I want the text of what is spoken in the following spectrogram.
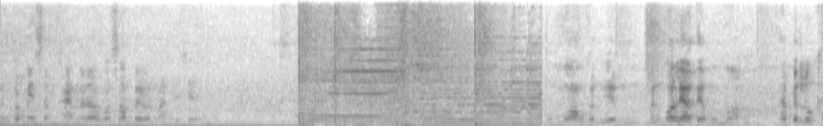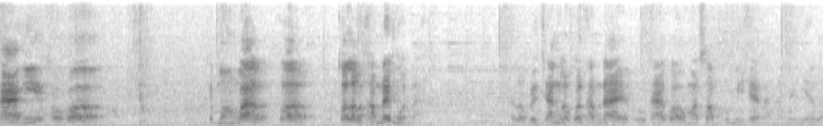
มันก็ไม่สำคัญนะเราก็ซ่อมไปวันๆเฉยๆมุมมองคนอื่น มันก็แล้วแต่มุมมอง ถ้าเป็นลูกค้าอย่างนี้เขาก็จะมองว่าก็ก็เราทำได้หมดอะเราเป็นช่างเราก็ทำได้ ลูกค้าก็เอามาซ่อมก็มีแค่นั้นไม่มีอะไร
